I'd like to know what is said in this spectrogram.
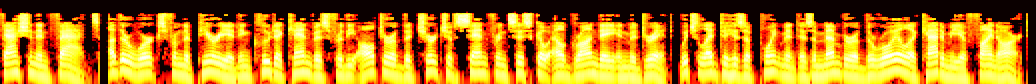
fashion and fads. Other works from the period include a canvas for the altar of the Church of San Francisco el Grande in Madrid, which led to his appointment as a member of the Royal Academy of Fine Art.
